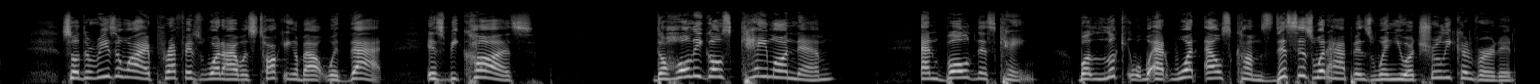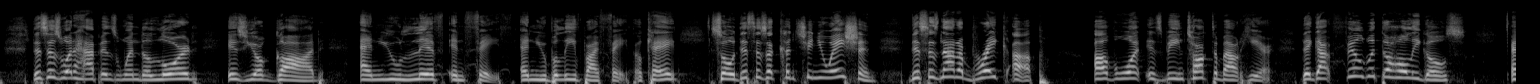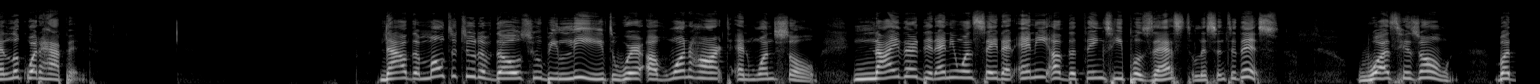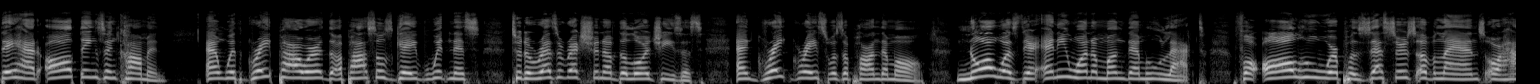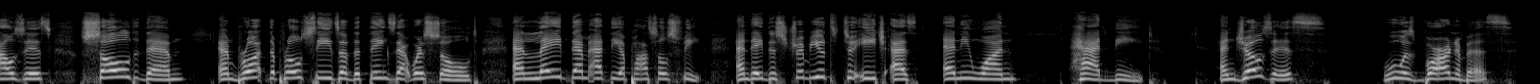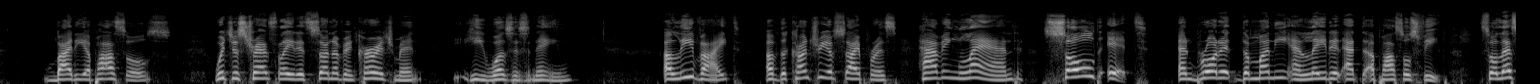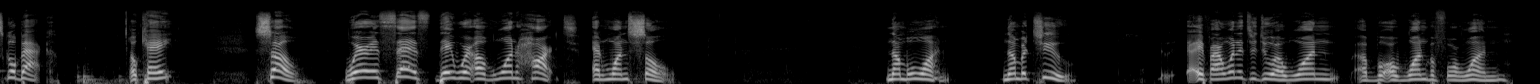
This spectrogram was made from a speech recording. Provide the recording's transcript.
So the reason why I preface what I was talking about with that is because the Holy Ghost came on them and boldness came. But look at what else comes. This is what happens when you are truly converted. This is what happens when the Lord is your God and you live in faith and you believe by faith, okay? So this is a continuation. This is not a breakup of what is being talked about here. They got filled with the Holy Ghost and look what happened. Now the multitude of those who believed were of one heart and one soul. Neither did anyone say that any of the things he possessed, listen to this, was his own, but they had all things in common. And with great power, the apostles gave witness to the resurrection of the Lord Jesus, and great grace was upon them all. Nor was there anyone among them who lacked, for all who were possessors of lands or houses sold them and brought the proceeds of the things that were sold and laid them at the apostles' feet, and they distribute to each as anyone had need. And Joseph, who was Barnabas, by the apostles, which is translated son of encouragement, he was his name, a Levite of the country of Cyprus, having land, sold it and brought it the money and laid it at the apostles' feet. So let's go back. Okay? So, where it says they were of one heart and one soul. Number one. Number two, if I wanted to do a one a, a one before one,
